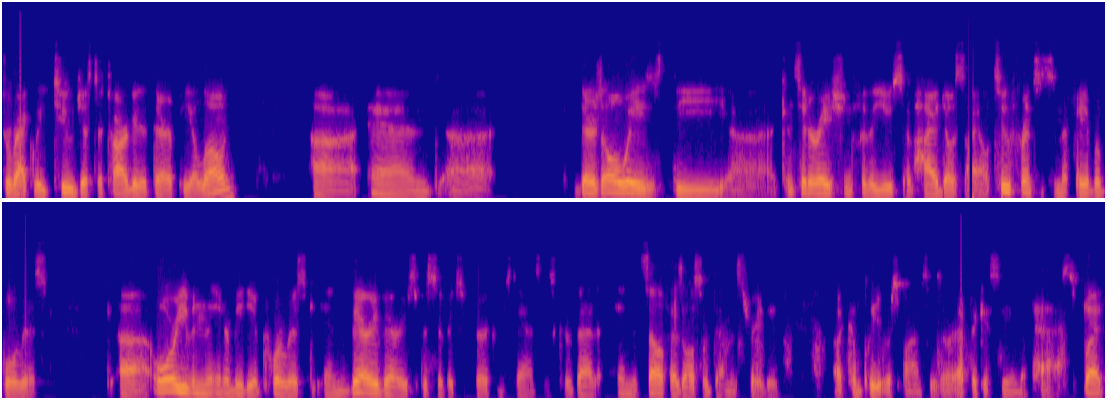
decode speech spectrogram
directly to just a targeted therapy alone. And there's always the uh, consideration for the use of high dose IL 2, for instance, in the favorable risk, uh, or even the intermediate poor risk in very, very specific circumstances, because that in itself has also demonstrated uh, complete responses or efficacy in the past. But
